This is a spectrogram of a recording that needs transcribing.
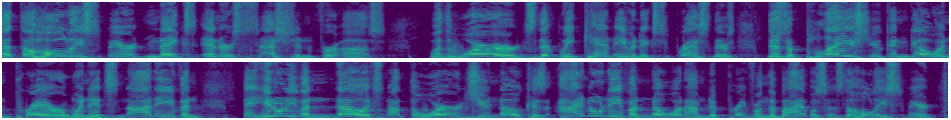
that the Holy Spirit makes intercession for us with words that we can't even express. There's, there's a place you can go in prayer when it's not even, you don't even know, it's not the words you know, because I don't even know what I'm to pray from. The Bible says the Holy Spirit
